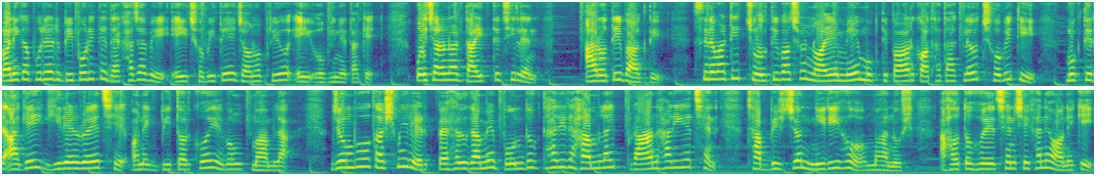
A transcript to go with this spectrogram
বাণী কাপুরের বিপরীতে দেখা যাবে এই ছবিতে জনপ্রিয় এই অভিনেতাকে। পরিচালনার দায়িত্বে ছিলেন আরতি বাগদি। সিনেমাটি চলতি বছর নয় মে মুক্তি পাওয়ার কথা থাকলেও ছবিটি মুক্তির আগেই ঘিরে রয়েছে অনেক বিতর্ক এবং মামলা। জম্মু ও কাশ্মীরের পেহেলগামে বন্দুকধারীর হামলায় প্রাণ হারিয়েছেন ২৬ জন নিরীহ মানুষ। আহত হয়েছেন সেখানে অনেকেই।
